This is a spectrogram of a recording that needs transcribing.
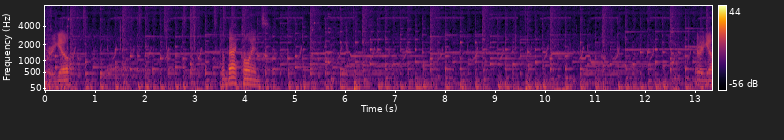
There we go. Come back, coins. There we go.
